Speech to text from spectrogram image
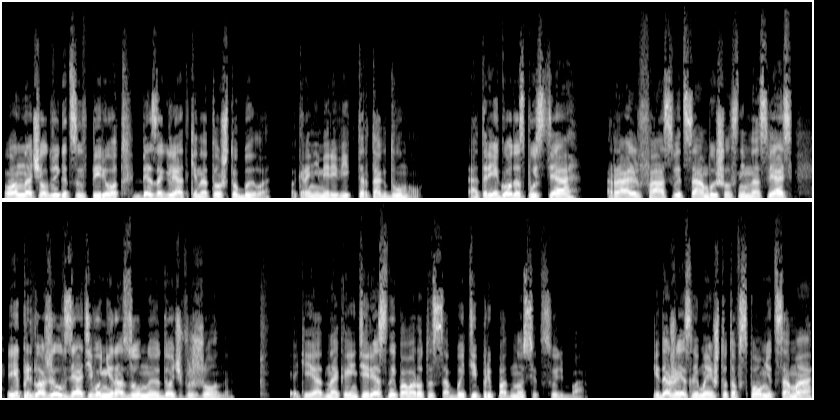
он начал двигаться вперед, без оглядки на то, что было. По крайней мере, Виктор так думал. А три года спустя Ральф Асвит сам вышел с ним на связь и предложил взять его неразумную дочь в жены. Какие, однако, интересные повороты событий преподносит судьба. И даже если Мэй что-то вспомнит сама,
